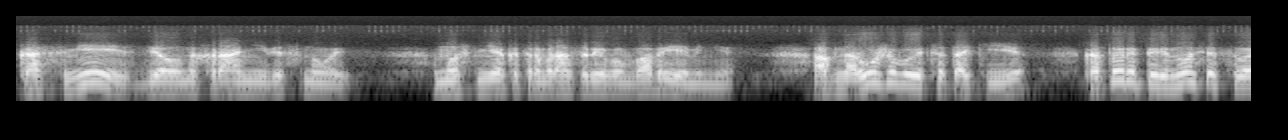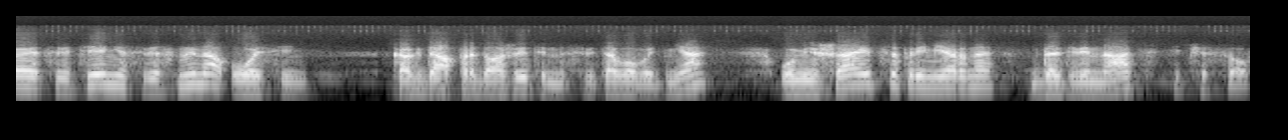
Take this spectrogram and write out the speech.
космеи, сделанных ранней весной, но с некоторым разрывом во времени, обнаруживаются такие, которые переносят свое цветение с весны на осень, когда продолжительность светового дня уменьшается примерно до 12 часов.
